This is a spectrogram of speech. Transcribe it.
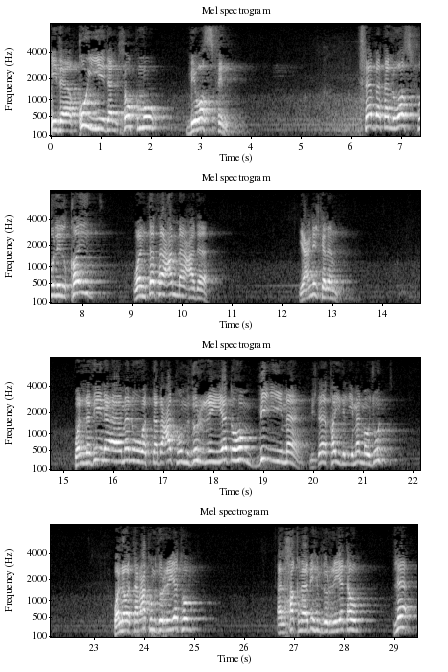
إذا قيد الحكم بوصف. ثبت الوصف للقيد وانتفى عما عداه. يعني الكلام. والذين آمنوا واتبعتهم ذريتهم بإيمان. مش ده قيد الإيمان موجود؟ ولا واتبعتهم ذريتهم ألحقنا بهم ذريتهم؟ لا.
